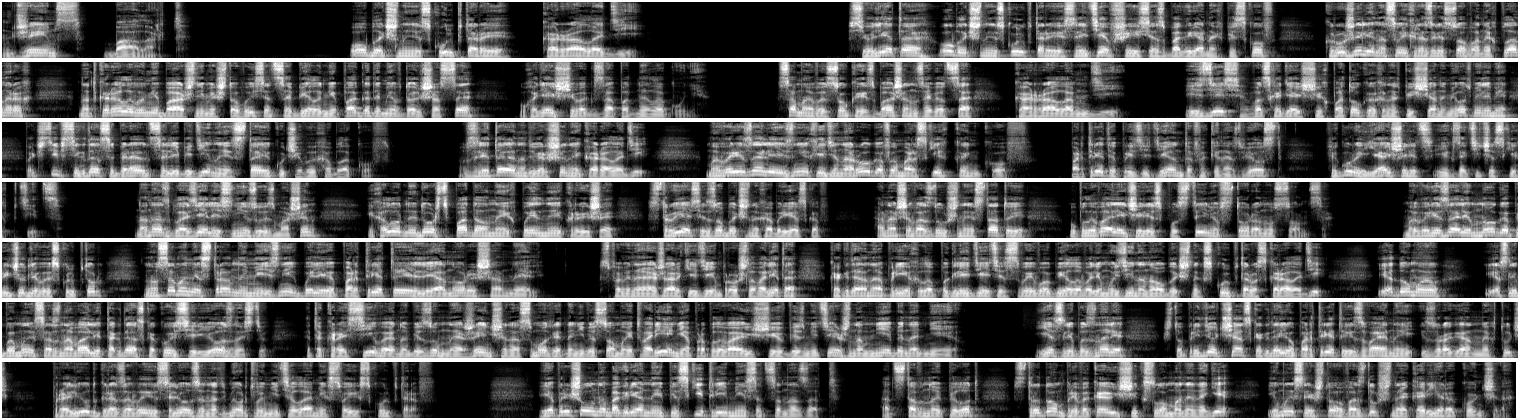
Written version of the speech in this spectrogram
Джеймс Баллард. Облачные скульпторы Коралла Ди. Все лето облачные скульпторы, слетевшиеся с багряных песков, кружили на своих разрисованных планерах над коралловыми башнями, что высятся белыми пагодами вдоль шоссе, уходящего к западной лагуне. Самая высокая из башен зовется Кораллом Ди — и здесь, в восходящих потоках над песчаными отмелями, почти всегда собираются лебединые стаи кучевых облаков. Взлетая над вершиной коралла Ди, мы вырезали из них единорогов и морских коньков, портреты президентов и кинозвезд, фигуры ящериц и экзотических птиц. На нас глазели снизу из машин, и холодный дождь падал на их пыльные крыши, струясь из облачных обрезков, а наши воздушные статуи — уплывали через пустыню в сторону солнца. Мы вырезали много причудливых скульптур, но самыми странными из них были портреты Леоноры Шанель. Вспоминая жаркий день прошлого лета, когда она приехала поглядеть из своего белого лимузина на облачных скульпторов с Коралла Ди, я думаю, если бы мы сознавали тогда, с какой серьезностью эта красивая, но безумная женщина смотрит на невесомые творения, проплывающие в безмятежном небе над нею. Если бы знали, что придет час, когда ее портреты, изваянные из ураганных туч, прольют грозовые слезы над мертвыми телами своих скульпторов. Я пришел на багряные пески три месяца назад. Отставной пилот, с трудом привыкающий к сломанной ноге и мысли, что воздушная карьера кончена.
